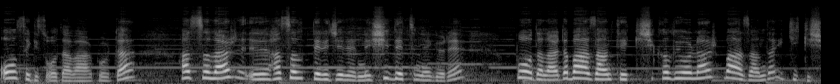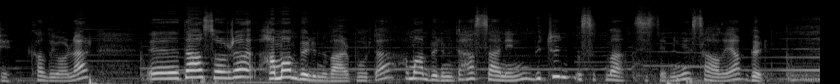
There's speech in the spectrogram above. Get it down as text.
18 oda var burada. Hastalar e, hastalık derecelerine, şiddetine göre bu odalarda bazen tek kişi kalıyorlar, bazen de iki kişi kalıyorlar. E, daha sonra hamam bölümü var burada. Hamam bölümünde hastanenin bütün ısıtma sistemini sağlayan bölüm.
